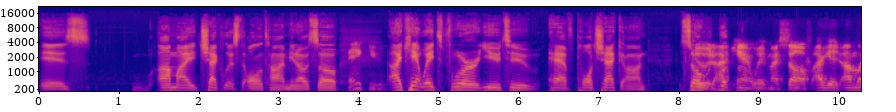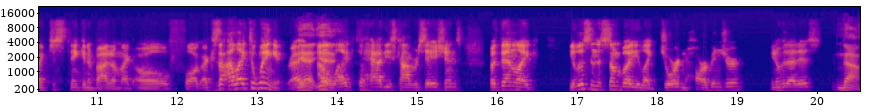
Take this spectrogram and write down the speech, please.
is on my checklist all the time, you know. So thank you. I can't wait for you to have Paul Chek on. So Dude, I can't wait myself. I get I'm like just thinking about it. I'm like, oh fuck, because I like to wing it, right? Yeah, yeah. I like to have these conversations, but then like you listen to somebody like Jordan Harbinger. You know who that is? No.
